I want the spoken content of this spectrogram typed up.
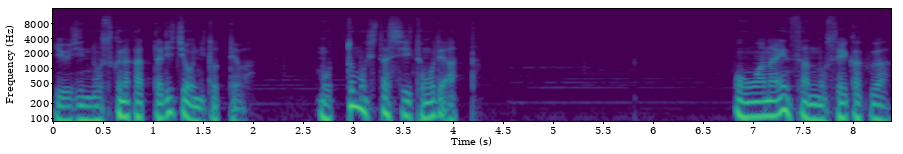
友人の少なかった李長にとっては最も親しい友であった。温和な円さんの性格が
